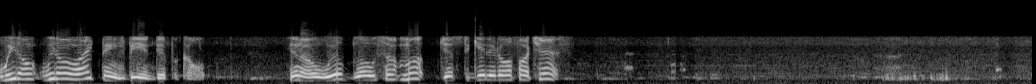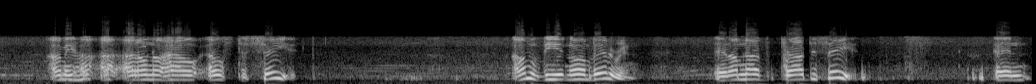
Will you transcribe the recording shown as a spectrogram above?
We don't. We don't like things being difficult. You know, we'll blow something up just to get it off our chest. I mean, I, I, don't know how else to say it. I'm a Vietnam veteran, and I'm not proud to say it. And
